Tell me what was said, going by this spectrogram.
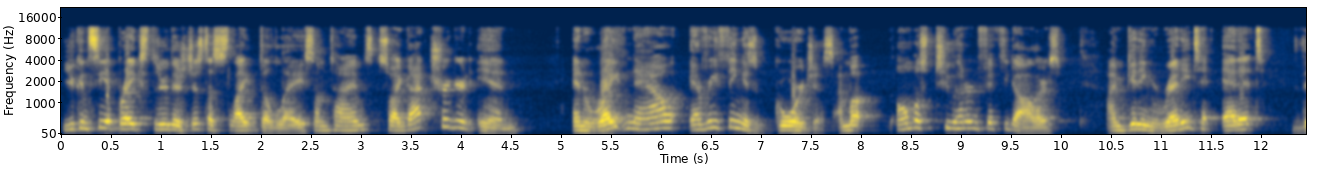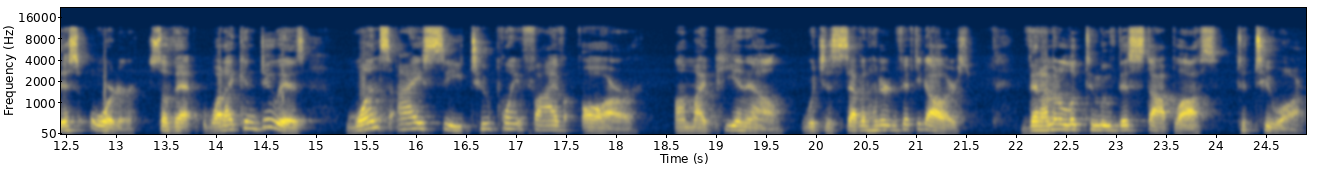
You can see it breaks through. There's just a slight delay sometimes. So I got triggered in, and right now, everything is gorgeous. I'm up almost $250. I'm getting ready to edit this order so that what I can do is once I see 2.5R on my P&L, which is $750, then I'm going to look to move this stop loss to 2R,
